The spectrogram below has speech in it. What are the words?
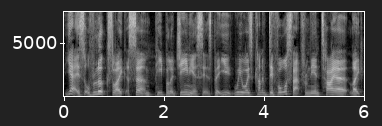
yeah it sort of looks like certain people are geniuses but you we always kind of divorce that from the entire like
